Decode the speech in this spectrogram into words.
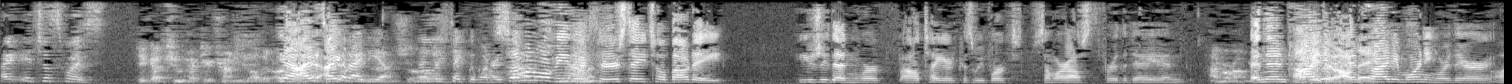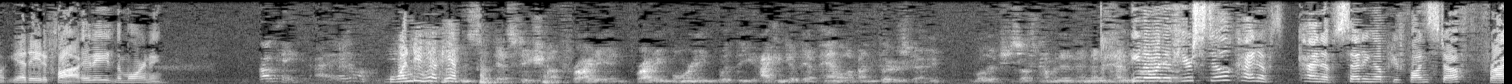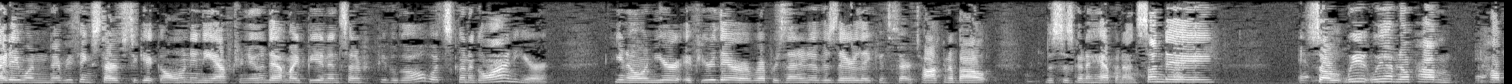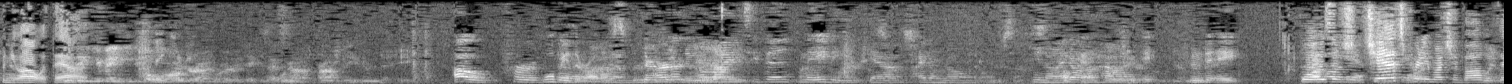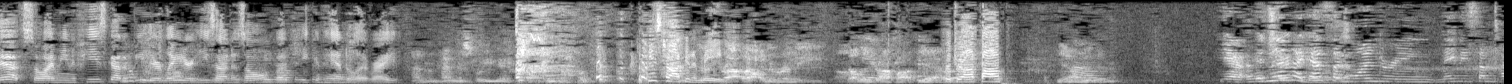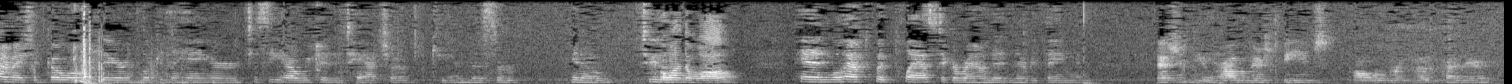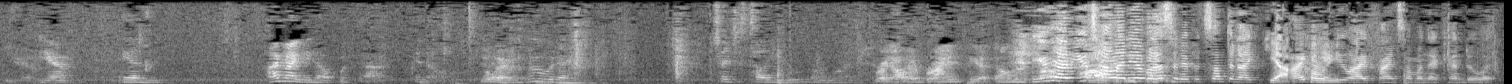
I- It just was, It got too hectic trying to get all that. Yeah, I- That's stuff a good in idea. there, so- Then just take the winners. Someone down will be there Commons. Thursday till about eight. Usually then we're all tired because we've worked somewhere else for the day and, I'm around. and then I'll be Friday, there all and day. Friday morning, we're there Oh, yeah, at eight o'clock. at eight in the morning. okay, I I don't. When do you have to You have, can set that station up Friday, and Friday morning with the, I can get that panel up on Thursday, well, that starts coming in, and then. kind of- You know, and if you're still kind of, kind of setting up your fun stuff Friday when everything starts to get going in the afternoon, that might be an incentive for people to go, oh, what's going to go on here? You know, and you're, if you're there, a representative is there, they can start talking about, this is going to happen on Sunday. So we, we have no problem helping you out with You think that. you may need to go longer on Thursday, because that's not not a problem. Thursday during the day. Oh, for We'll be the, there all um, day. Art Alliance event, maybe, yeah, I don't know. You know, I don't know how. Noon to eight. Well, isn't Chad's pretty much involved with that, so I mean, if he's got to be there later, he's on his own, but he can handle it, right? I don't, I missed what you guys were talking about. He's talking to me. Drop off for the, um, drop off, yeah. The drop-off? Yeah, I'll be there. Yeah, mean, and then I guess I'm wondering, maybe sometime I should go over there and look in the hangar to see how we could attach a canvas or, you know, to oh, the Oh, on the wall? And we'll have to put plastic around it and everything, and That shouldn't be a Yeah. problem. There's beams all over the, probably there. yeah. And I might need help with that, you know. You'll Or have- Who would I, should I just tell you or what? Right, I'll have Brian Pat down there. You have, you tell any of us, and if it's something I, Yeah, I can't do, I find someone that can do it.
